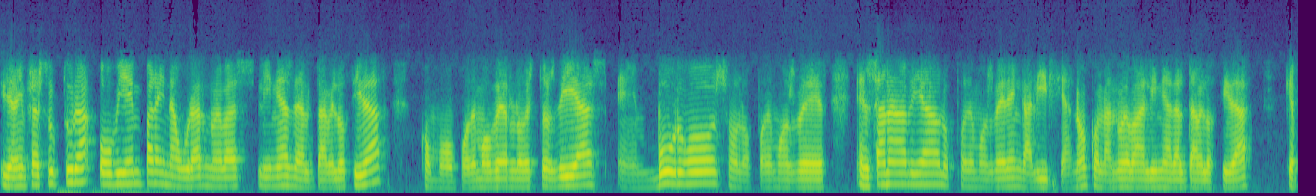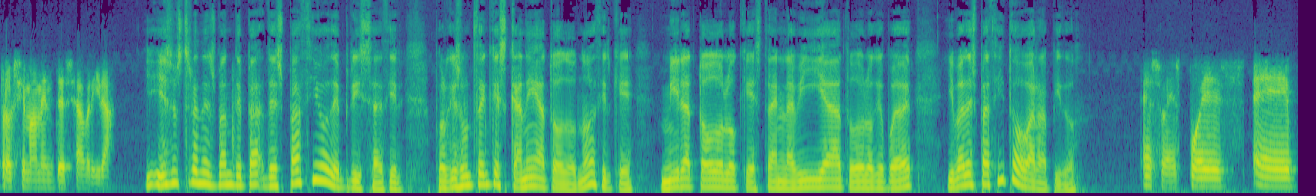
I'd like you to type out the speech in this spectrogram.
y de la infraestructura, o bien para inaugurar nuevas líneas de alta velocidad, como podemos verlo estos días en Burgos, o los podemos ver en Sanabria, o los podemos ver en Galicia, ¿no? con la nueva línea de alta velocidad que próximamente se abrirá. ¿Y esos trenes van despacio o deprisa? Es decir, porque es un tren que escanea todo, ¿no? Es decir, que mira todo lo que está en la vía, todo lo que puede haber. ¿Y va despacito o va rápido? Eso es, pues eh,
